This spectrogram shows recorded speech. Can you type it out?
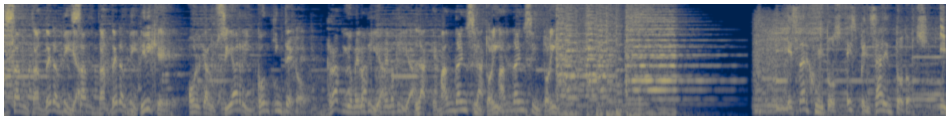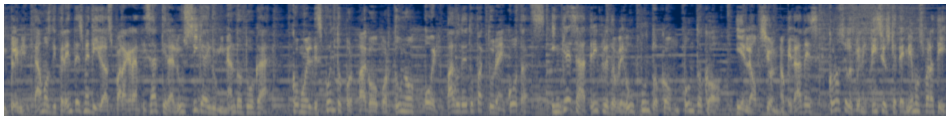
Santander al día. Santander al día. Dirige Olga Lucía Rincón Quintero. Radio Melodía. Melodía. La que manda en sintonía. manda en sintonía. Estar juntos es pensar en todos. Implementamos diferentes medidas para garantizar que la luz siga iluminando tu hogar, como el descuento por pago oportuno o el pago de tu factura en cuotas. Ingresa a www.com.co y en la opción Novedades conoce los beneficios que tenemos para ti.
